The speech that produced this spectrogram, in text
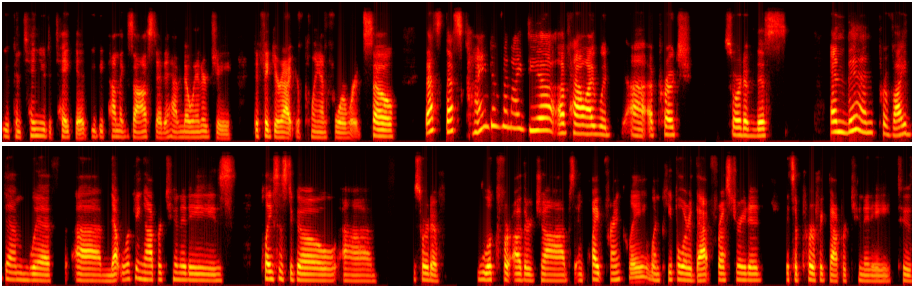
You continue to take it. You become exhausted and have no energy to figure out your plan forward. So that's that's kind of an idea of how i would uh, approach sort of this and then provide them with um, networking opportunities places to go um, sort of look for other jobs. And quite frankly when people are that frustrated it's a perfect opportunity to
